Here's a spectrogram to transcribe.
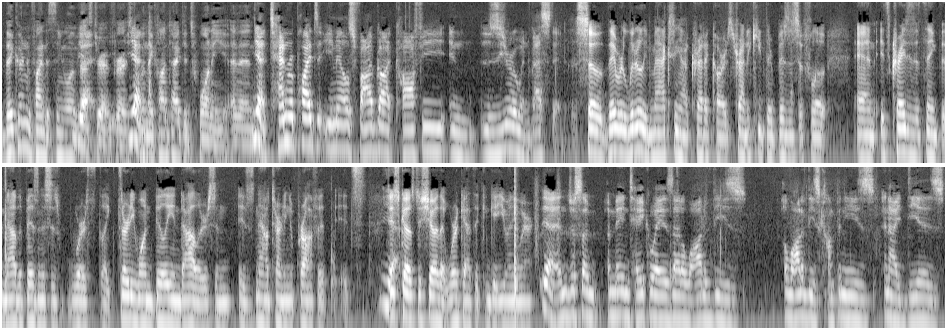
They couldn't find a single investor yeah, at first. Yeah. When they contacted 20 and then. Yeah, 10 replied to emails, 5 got coffee, and zero invested. So they were literally maxing out credit cards trying to keep their business afloat. And it's crazy to think that now the business is worth like $31 billion and is now turning a profit. It's yeah. just goes to show that work ethic can get you anywhere. Yeah, and just a, a main takeaway is that a lot of these, a lot of these companies and ideas,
